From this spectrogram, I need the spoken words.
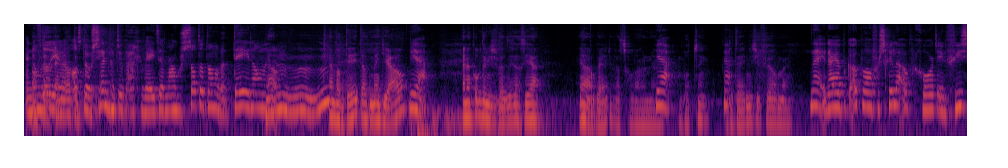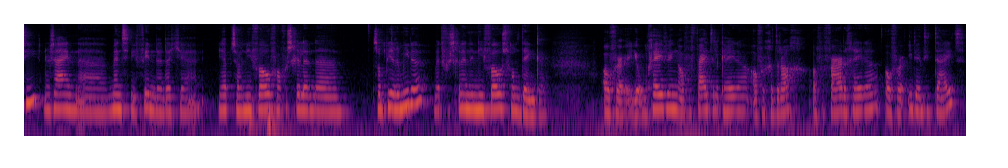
En dan Of wil dat- je dat als het- docent natuurlijk eigenlijk weten, maar hoe zat het dan? Wat deed je dan? Nou. Mm, mm, mm. En wat deed dat met jou? Ja, En dan komt er niet zoveel. Dan zegt ze, ja, ja oké, dat was gewoon eh, Ja. een botsing. Ja. Dat deed niet zoveel meer. nee, daar heb ik ook wel verschillen over gehoord in visie. Er zijn eh, mensen die vinden dat je, je hebt zo'n niveau van verschillende, zo'n piramide met verschillende niveaus van denken. Over je omgeving, over feitelijkheden, over gedrag, over vaardigheden, over identiteit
